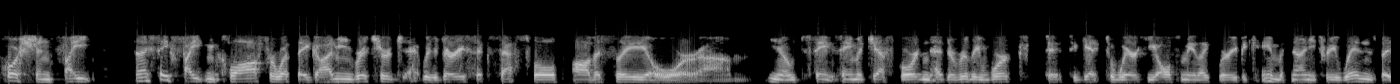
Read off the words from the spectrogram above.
push and fight and I say fight and claw for what they got. I mean, Richard was very successful, obviously, or um, you know, same same with Jeff Gordon had to really work to, to get to where he ultimately like where he became with 93 wins. But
